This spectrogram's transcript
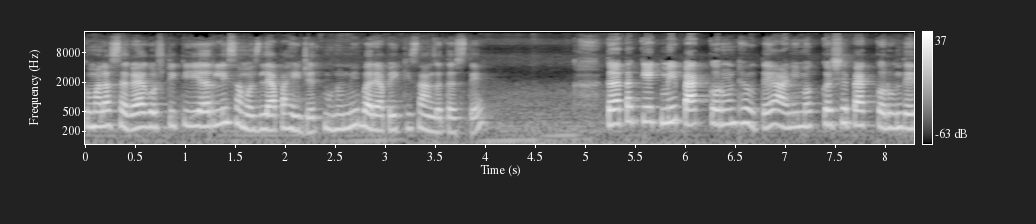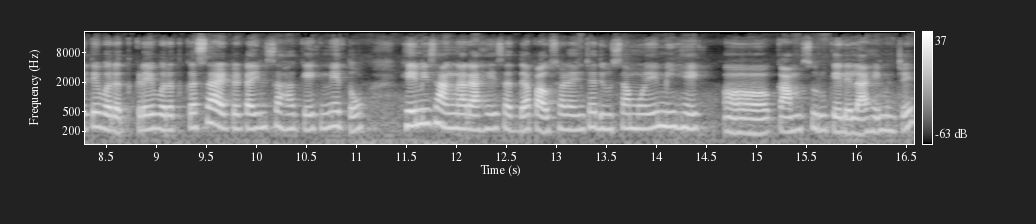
तुम्हाला सगळ्या गोष्टी क्लिअरली समजल्या पाहिजेत म्हणून मी बऱ्यापैकी सांगत असते. तर आता केक मी पॅक करून ठेवते आणि मग कसे पॅक करून देते वरतकडे वरत कसा ॲट अ टाईम सहा केक नेतो हे मी सांगणार आहे. सध्या पावसाळ्यांच्या दिवसामुळे मी हे काम सुरू केलेलं आहे. म्हणजे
